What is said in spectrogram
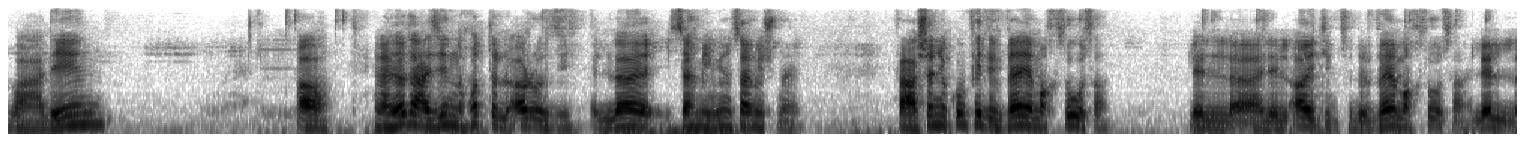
وبعدين آه. إحنا دلوقتي عايزين نحط ال arrows دي اللي سهم يمين وسهم شمال. فعشان يكون في ديفاية مخصوصة لل لل items وديفاية مخصوصة لل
